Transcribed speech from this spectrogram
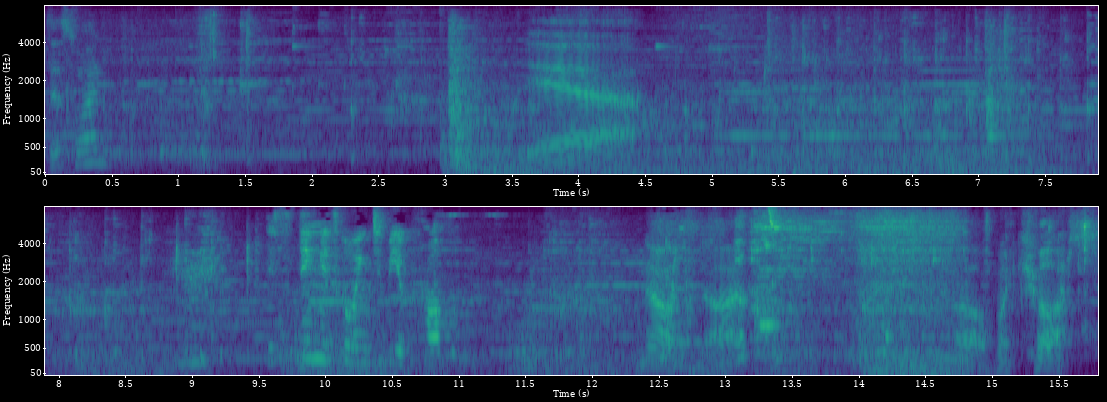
It this one? Yeah. This thing is going to be a problem. No, it's not. Oh my gosh.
